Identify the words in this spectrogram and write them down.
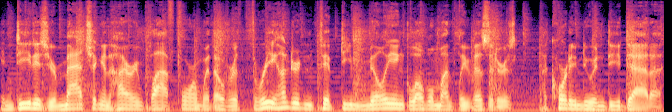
Indeed is your matching and hiring platform with over 350 million global monthly visitors, according to Indeed data,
